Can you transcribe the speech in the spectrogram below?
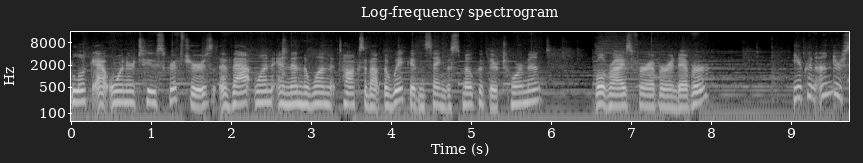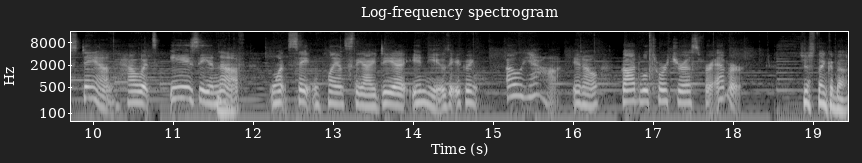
look at one or two scriptures, that one and then the one that talks about the wicked and saying the smoke of their torment will rise forever and ever, you can understand how it's easy enough once Satan plants the idea in you that you're going, oh, yeah, you know, God will torture us forever. just think about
